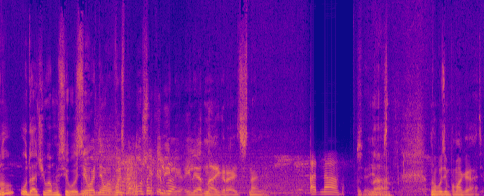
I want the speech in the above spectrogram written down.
Ну, удачи вам и сегодня. Сегодня вы с помощниками Спасибо. или, или одна играете с нами? Одна. Все ясно. Ну, будем помогать.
